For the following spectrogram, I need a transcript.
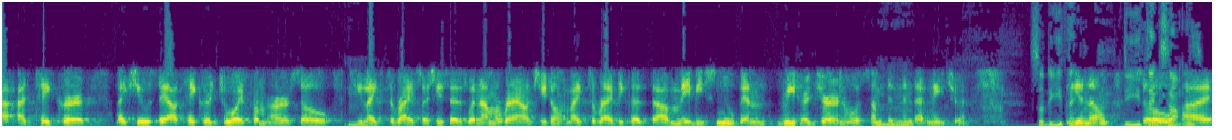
I I'd take her like she would say I'll take her joy from her. So she Mm. likes to write. So she says when I'm around she don't like to write because I'll maybe snoop and read her journal or something Mm. in that nature. So do you think? You know. Do you so think something? I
